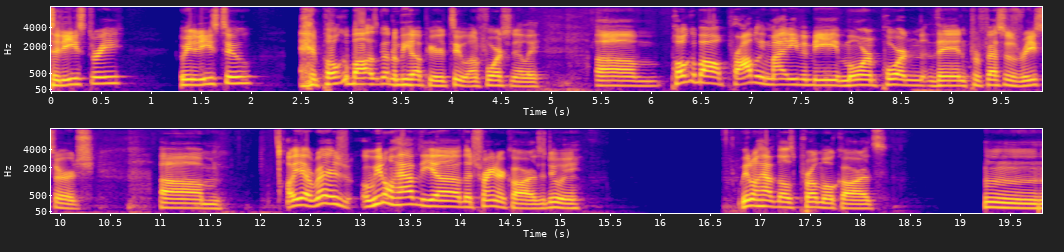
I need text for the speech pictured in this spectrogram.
to these three. I mean these two. And Pokeball is gonna be up here too, unfortunately. Um Pokeball probably might even be more important than Professor's research. Um Oh yeah, Reg, we don't have the uh the trainer cards, do we? We don't have those promo cards. Hmm.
